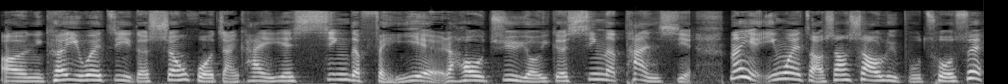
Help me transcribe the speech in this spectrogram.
呃，你可以为自己的生活展开一页新的扉页，然后去有一个新的探险。那也因为早上效率不错，所以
